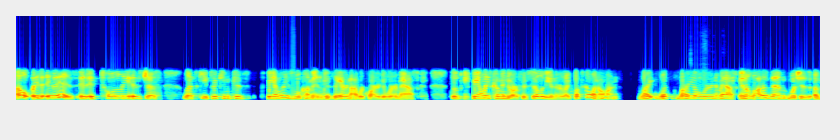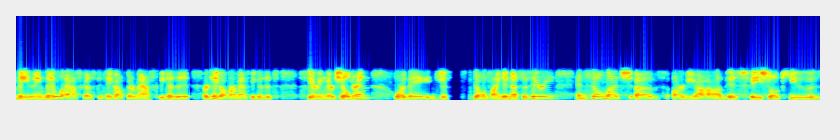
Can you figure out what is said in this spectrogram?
oh, it it is. It, it totally is just let's keep the because families will come in because they are not required to wear masks. So families come into our facility and they're like, what's going on? Why what why are you all wearing a mask? And a lot of them, which is amazing, they will ask us to take off their mask because it or take off our mask because it's scaring their children or they just don't find it necessary. And so much of our job is facial cues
